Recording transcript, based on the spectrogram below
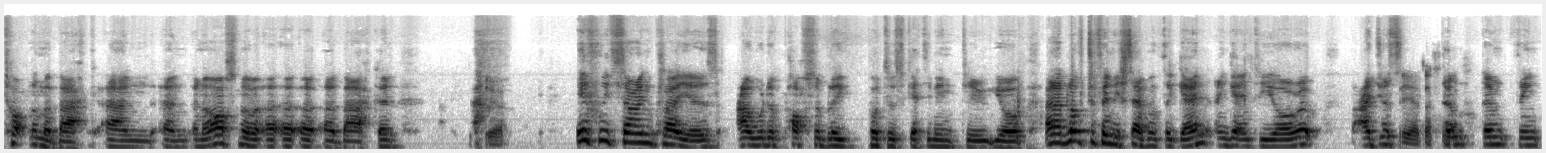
Tottenham are back and, and, and Arsenal are, are, are- are back. And Yeah. If we'd signed players, I would have possibly put us getting into Europe. And I'd love to finish seventh again and get into Europe. But I just Yeah, don't don't think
